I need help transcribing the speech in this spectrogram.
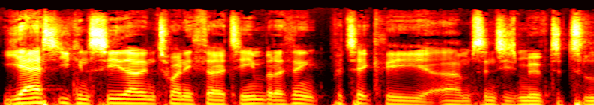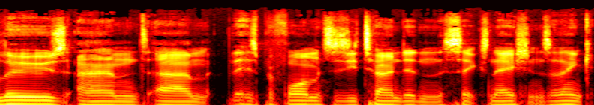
yes, you can see that in 2013, but I think particularly um, since he's moved to Toulouse and um, his performances he turned in in the Six Nations, I think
